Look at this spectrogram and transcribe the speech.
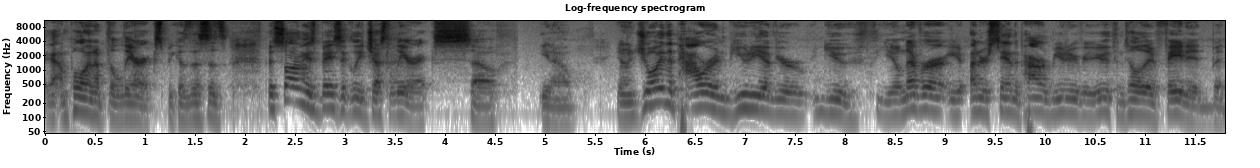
I got- i'm pulling up the lyrics because this is this song is basically just lyrics so you know you know enjoy the power and beauty of your youth you'll never understand the power and beauty of your youth until they've faded but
